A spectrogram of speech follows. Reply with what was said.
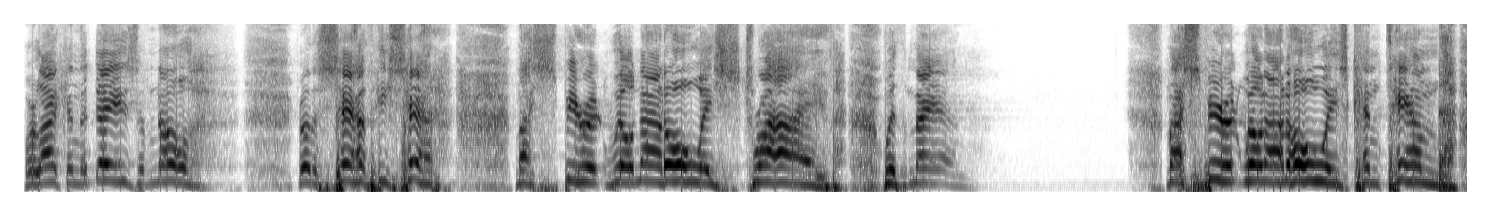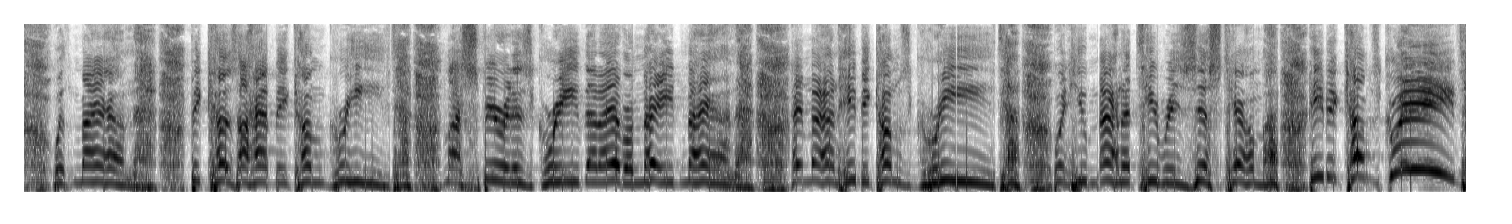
where, like in the days of Noah, Brother Seth, he said, My spirit will not always strive with man. My spirit will not always contend with man because I have become grieved. My spirit is grieved that I ever made man. Amen. He becomes grieved when humanity resists him. He becomes grieved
